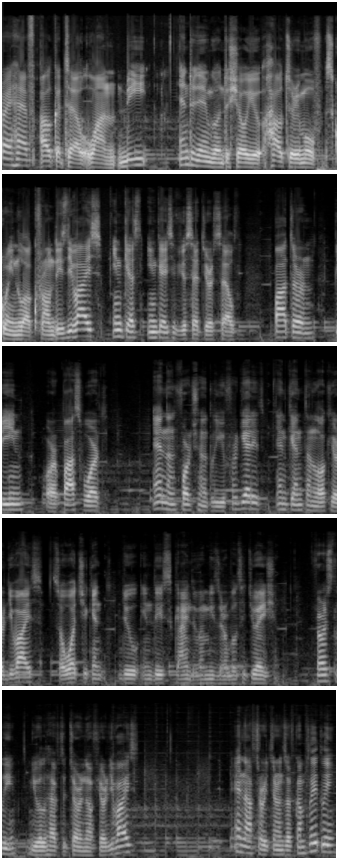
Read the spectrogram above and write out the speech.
I have Alcatel One B and today I'm going to show you how to remove screen lock from this device in case, in case if you set yourself pattern, pin or password and unfortunately you forget it and can't unlock your device so what you can do in this kind of a miserable situation. Firstly you will have to turn off your device and after it turns off completely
